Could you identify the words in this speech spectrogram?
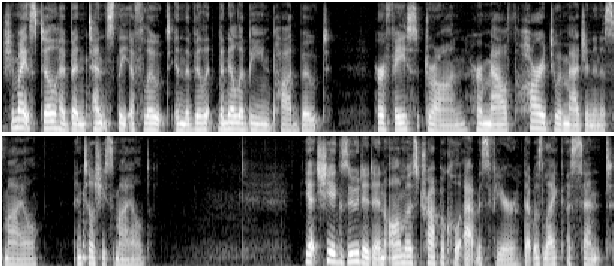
She might still have been tensely afloat in the vanilla bean pod boat, her face drawn, her mouth hard to imagine in a smile, until she smiled. Yet she exuded an almost tropical atmosphere that was like a scent.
